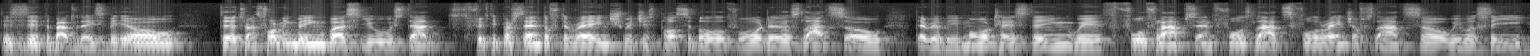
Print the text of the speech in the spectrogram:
This is it about today's video. The transforming wing was used at 50% of the range which is possible for the slats. So there will be more testing with full flaps and full slats, full range of slats. So we will see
